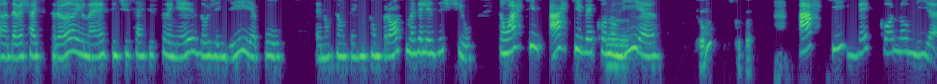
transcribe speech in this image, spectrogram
uh, deve achar estranho, né? Sentir certa estranheza hoje em dia, por é, não ser um termo tão próximo, mas ele existiu. Então, arqui arquiveconomia. Uh, como? Desculpa. Arquiveconomia.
